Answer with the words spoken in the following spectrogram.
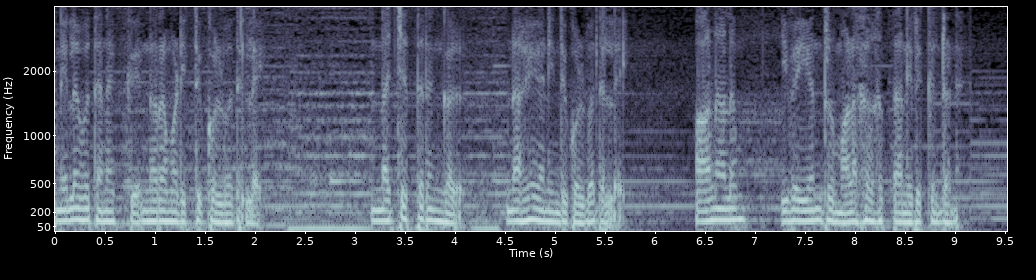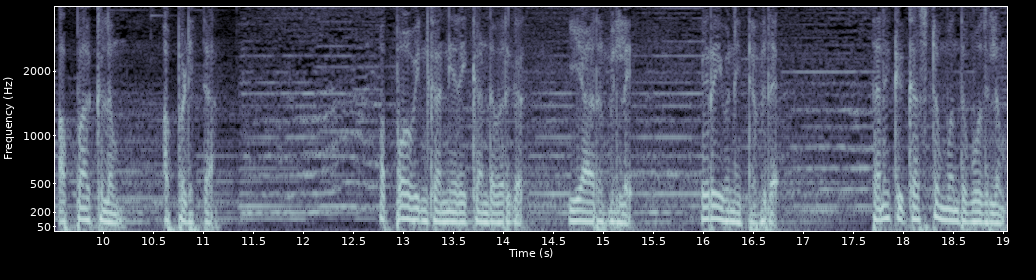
நிலவு தனக்கு நிறமடித்துக் கொள்வதில்லை. நட்சத்திரங்கள் நகை அணிந்து கொள்வதில்லை. ஆனாலும் இவை என்றும் அழகாகத்தான் இருக்கின்றன. அப்பாக்களும் அப்படித்தான். அப்பாவின் கண்ணீரை கண்டவர்கள் யாரும் இல்லை இறைவனை தவிர தனக்கு கஷ்டம் வந்த போதிலும்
